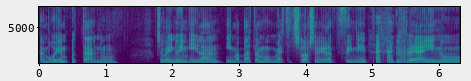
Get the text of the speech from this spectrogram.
הם רואים אותנו, עכשיו היינו עם אילן, עם הבת המאומצת שלו שנראית צינית, והיינו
